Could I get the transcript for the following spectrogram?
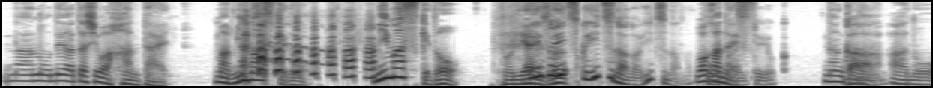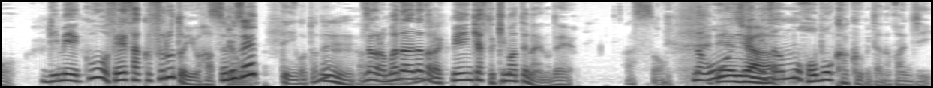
なので私は反対。まあ見ますけど、見ますけど、とりあええ、ず。それいつく、いつなの？いつなの？わかんないです公開というか。なんか、あの、リメイクを制作するという発表。するぜっていうことね。うん。だからまだ、だからメインキャスト決まってないので、あ、そう。な大えー泉さんもほぼ書くみたいな感じ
